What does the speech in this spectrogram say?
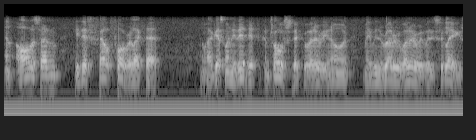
and all of a sudden he just fell forward like that. And I guess when he did hit the control stick or whatever, you know, maybe the rudder or whatever with his legs,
